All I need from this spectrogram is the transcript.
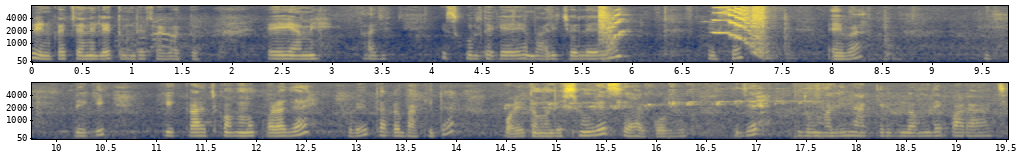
রেণুকা চ্যানেলে তোমাদের স্বাগত। এই আমি আজ স্কুল থেকে বাড়ি চলে এলাম। এসে এবার দেখি কি কাজকর্ম করা যায় করে, তারপর বাকিটা পরে তোমাদের সঙ্গে শেয়ার করব। এই যে দুমালি নারকেলগুলো আমাদের পাড়া আছে,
